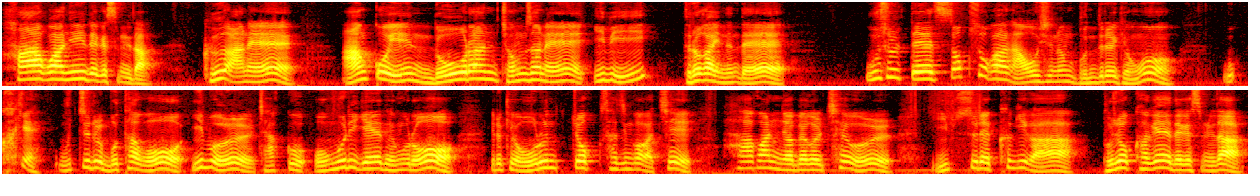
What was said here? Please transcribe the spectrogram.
하관이 되겠습니다. 그 안에 안고인 노란 점선에 입이 들어가 있는데 웃을 때 썩소가 나오시는 분들의 경우 크게 웃지를 못하고 입을 자꾸 오므리게 되므로 이렇게 오른쪽 사진과 같이 하관 여백을 채울 입술의 크기가 부족하게 되겠습니다.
